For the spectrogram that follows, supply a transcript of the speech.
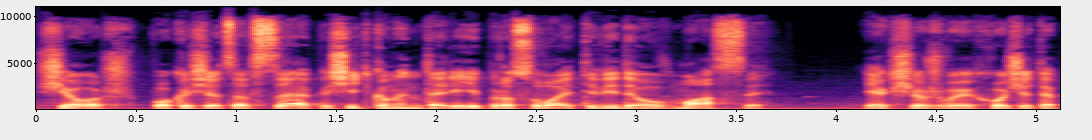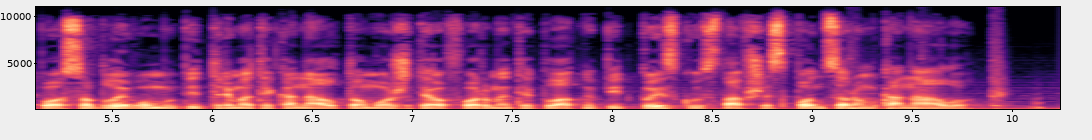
Що ж, поки що це все. Пишіть коментарі просувайте відео в маси. Якщо ж ви хочете по-особливому підтримати канал, то можете оформити платну підписку, ставши спонсором каналу.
